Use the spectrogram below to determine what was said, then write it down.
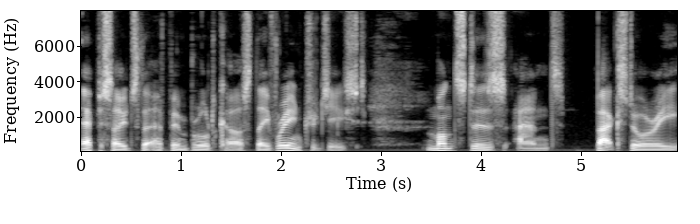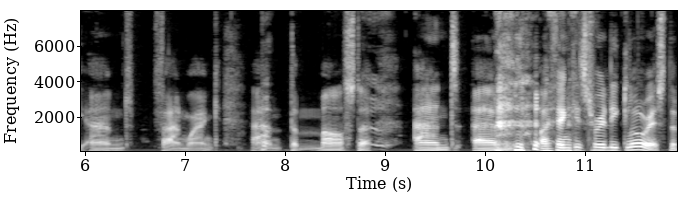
episodes that have been broadcast, they've reintroduced monsters and backstory and fan wank and the master. And um, I think it's really glorious. The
